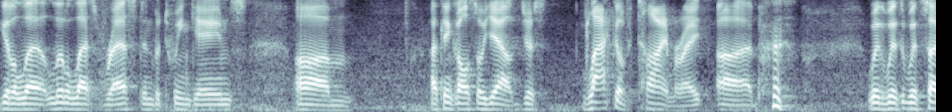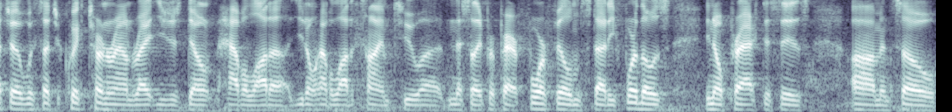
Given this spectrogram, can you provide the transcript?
get a le- little less rest in between games. Um, I think also, yeah, just lack of time, right? Uh, with, with with such a with such a quick turnaround, right? You just don't have a lot of you don't have a lot of time to uh, necessarily prepare for film study for those you know practices, um, and so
